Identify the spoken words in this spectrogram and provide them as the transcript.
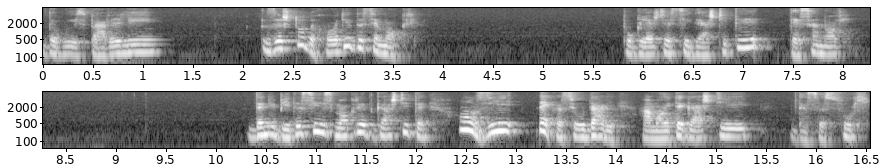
Да го избавя ли защо да ходя да се мокри? Поглежда си гащите, те са нови. Да не би да се измокрят гащите. Онзи нека се удари, а моите гащи да са сухи.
